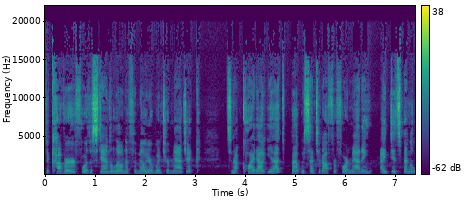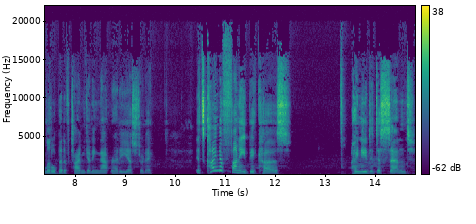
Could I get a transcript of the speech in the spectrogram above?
the cover for the standalone of Familiar Winter Magic. It's not quite out yet, but we sent it off for formatting. I did spend a little bit of time getting that ready yesterday. It's kind of funny because I needed to send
